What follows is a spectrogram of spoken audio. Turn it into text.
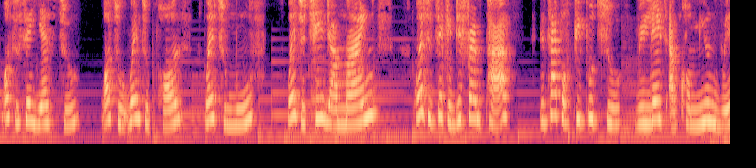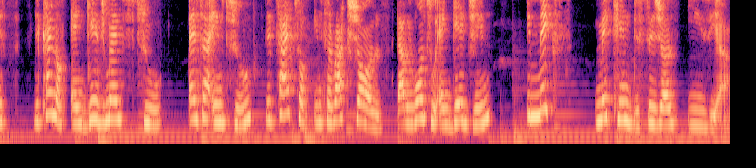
what to say yes to, what to when to pause, when to move, when to change our minds, when to take a different path the type of people to relate and commune with, the kind of engagements to enter into, the types of interactions that we want to engage in, it makes making decisions easier.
